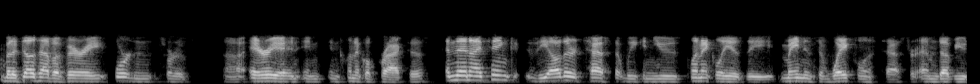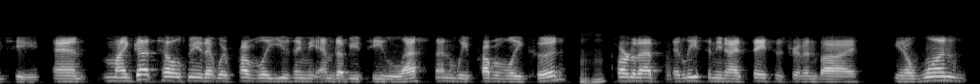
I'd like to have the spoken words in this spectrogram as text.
But it does have a very important sort of uh, area in, in, in, clinical practice. And then I think the other test that we can use clinically is the maintenance of wakefulness test or MWT. And my gut tells me that we're probably using the MWT less than we probably could. Mm-hmm. Part of that, at least in the United States, is driven by, you know, one,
